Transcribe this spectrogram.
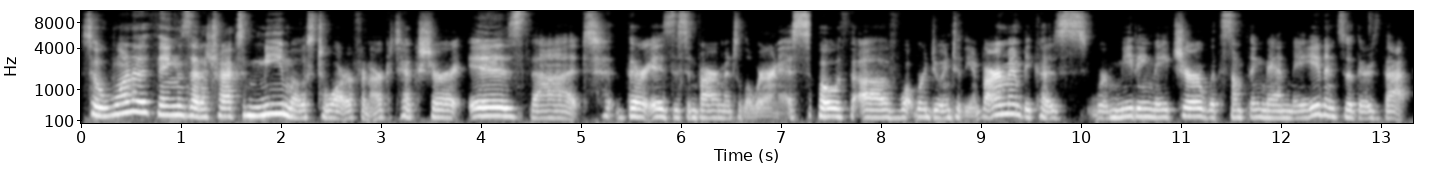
So, one of the things that attracts me most to waterfront architecture is that there is this environmental awareness, both of what we're doing to the environment because we're meeting nature with something man made. And so there's that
